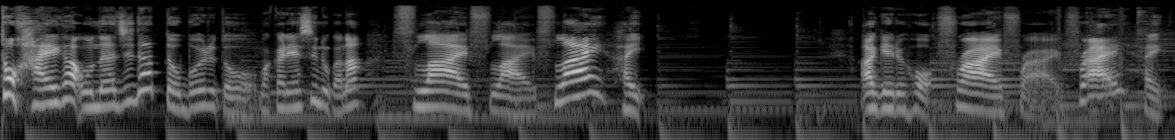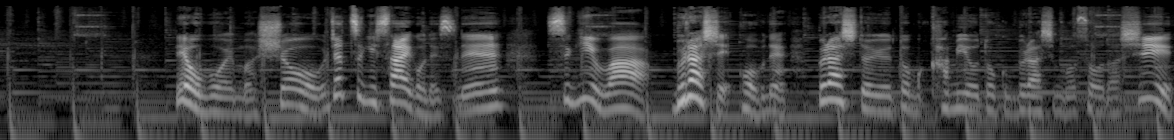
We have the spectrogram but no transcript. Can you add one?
とハエが同じだって覚えると分かりやすいのかな ?fly, fly, fly はい。揚げる方 fry fry fry? はいで覚えましょう。じゃあ次最後ですね。次はブラシ。こうね、ブラシというと髪を解くブラシもそうだし、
